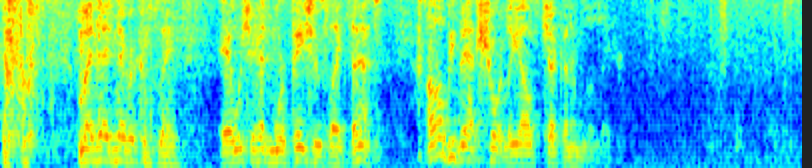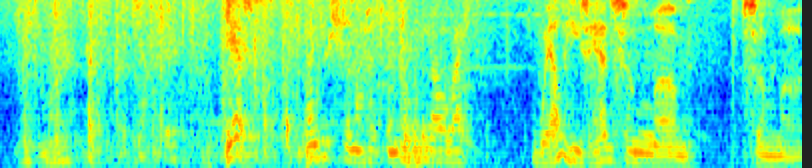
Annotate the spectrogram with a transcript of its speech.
My dad never complains. Hey, I wish I had more patients like that. I'll be back shortly. I'll check on him a little later. What's the matter? Yes. Are you sure my husband's going to be all right? Well, he's had some um, some uh,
